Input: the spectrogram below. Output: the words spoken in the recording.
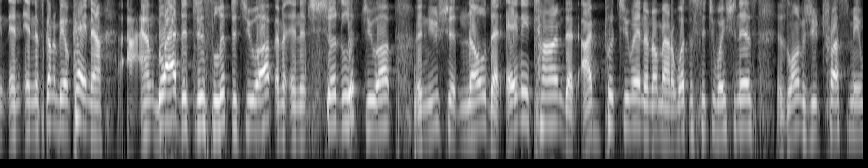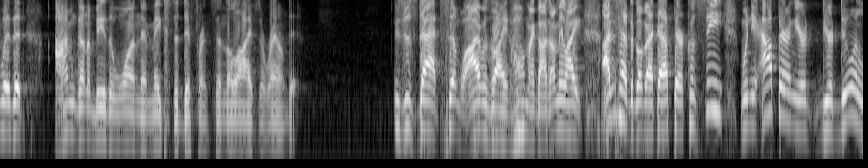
and, and it's going to be okay. Now, I'm glad that this lifted you up, and, and it should lift you up. And you should know that any time that I put you in, and no matter what the situation is, as long as you trust me with it, I'm going to be the one that makes the difference in the lives around it. It's just that simple. I was like, oh my God. I mean, like, I just had to go back out there. Because, see, when you're out there and you're, you're doing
